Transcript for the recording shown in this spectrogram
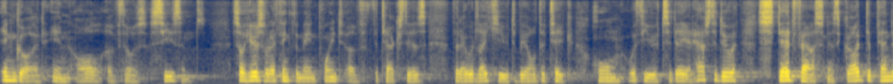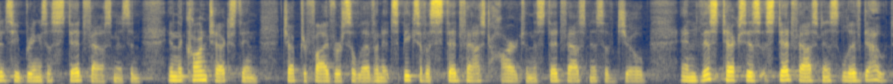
in God in all of those seasons. So here's what I think the main point of the text is that I would like you to be able to take home with you today. It has to do with steadfastness. God dependency brings us steadfastness. And in the context in chapter 5, verse 11, it speaks of a steadfast heart and the steadfastness of Job. And this text is steadfastness lived out.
